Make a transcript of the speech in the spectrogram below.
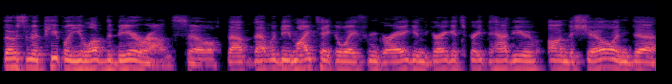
those are the people you love to be around. So that, that would be my takeaway from Greg. And Greg, it's great to have you on the show. And uh,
